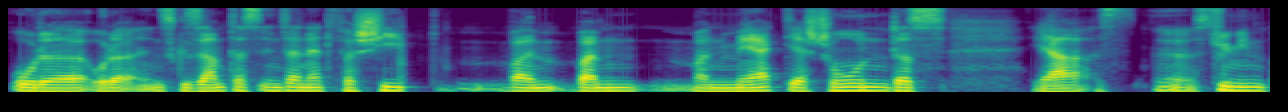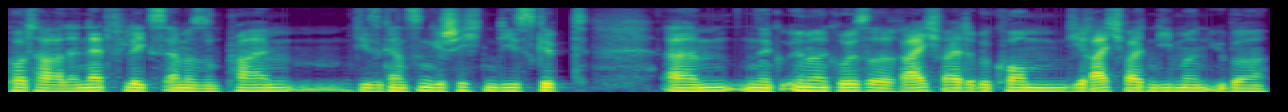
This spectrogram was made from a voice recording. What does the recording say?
oder, oder insgesamt das Internet verschiebt? Weil beim, man merkt ja schon, dass ja äh, Streaming-Portale, Netflix, Amazon Prime, diese ganzen Geschichten, die es gibt, ähm, eine immer größere Reichweite bekommen. Die Reichweiten, die man über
